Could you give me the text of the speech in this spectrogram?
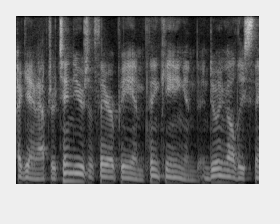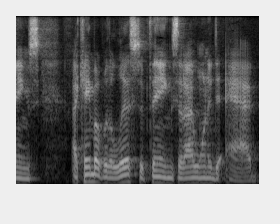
Again, after 10 years of therapy and thinking and, and doing all these things, I came up with a list of things that I wanted to add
